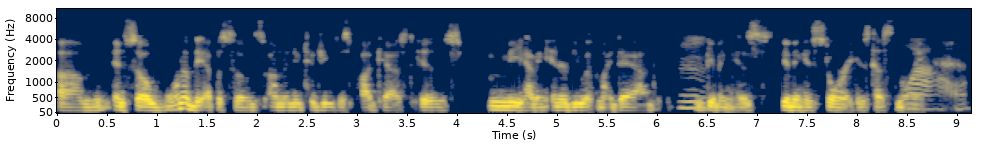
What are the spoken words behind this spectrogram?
Um, and so one of the episodes on the New to Jesus podcast is me having an interview with my dad, mm. giving his giving his story, his testimony. Wow.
